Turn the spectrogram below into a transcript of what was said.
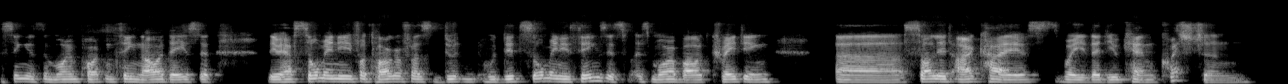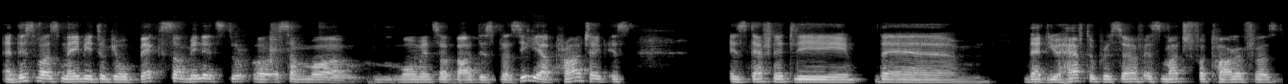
i think is the more important thing nowadays that you have so many photographers do, who did so many things. It's, it's more about creating uh, solid archives way that you can question. And this was maybe to go back some minutes to or some more moments about this Brasilia project is is definitely the um, that you have to preserve as much photographers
